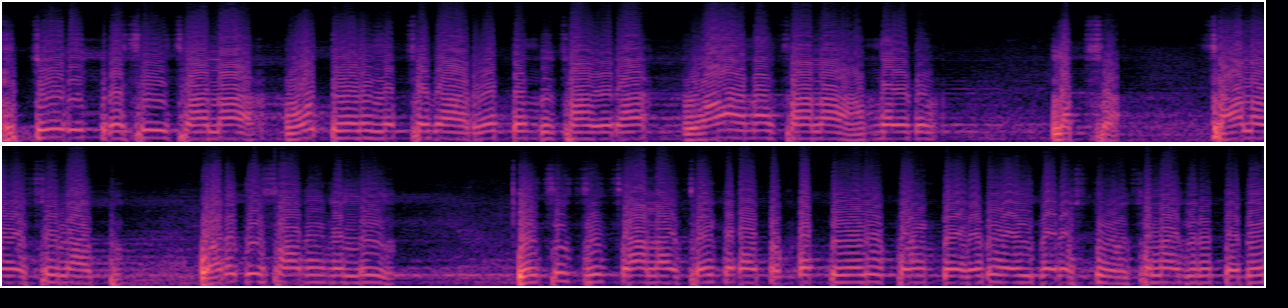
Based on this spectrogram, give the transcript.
ಹೆಚ್ಚುವರಿ ಕೃಷಿ ಸಾಲ ಮೂವತ್ತೇಳು ಲಕ್ಷದ ಅರವತ್ತೊಂದು ಸಾವಿರ, ವಾಹನ ಸಾಲ ಹನ್ನೆರಡು ಲಕ್ಷ. ಸಾಲ ವಸೂಲಾತು ವರದಿ ಸಾಲಿನಲ್ಲಿ ಕೆಸಿಸಿ ಸಾಲ ಶೇಕಡ ತೊಂಬತ್ತೇಳು ಪಾಯಿಂಟ್ ಎರಡು ಐದರಷ್ಟು ವಸೂಲಾಗಿರುತ್ತದೆ.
